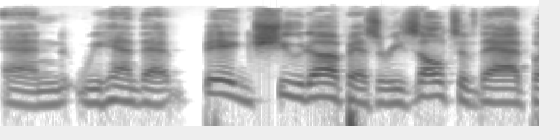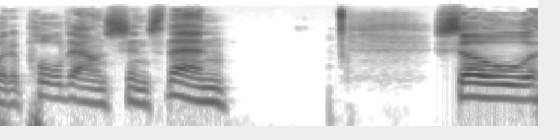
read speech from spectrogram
and we had that big shoot up as a result of that, but a pull down since then. So,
